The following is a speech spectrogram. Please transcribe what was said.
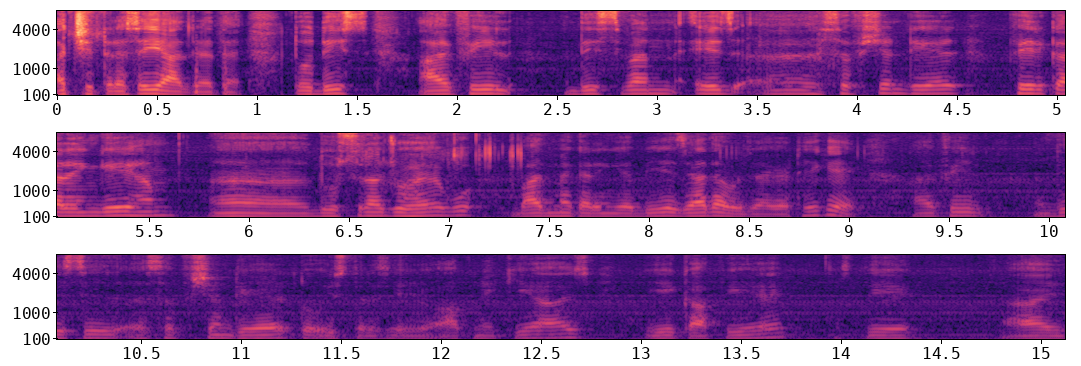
अच्छी तरह से याद रहता है। तो this I feel this one is sufficient here फिर करेंगे हम uh, दूसरा जो है वो बाद में करेंगे अभी ये ज़्यादा हो जाएगा ठीक है feel this is sufficient here तो इस तरह से जो आपने किया आज ये काफ़ी है इसलिए I,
